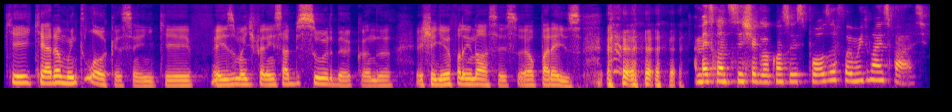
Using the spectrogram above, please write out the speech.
que, que era muito louca, assim, que fez uma diferença absurda. Quando eu cheguei, eu falei, nossa, isso é o paraíso. Mas quando você chegou com a sua esposa, foi muito mais fácil.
